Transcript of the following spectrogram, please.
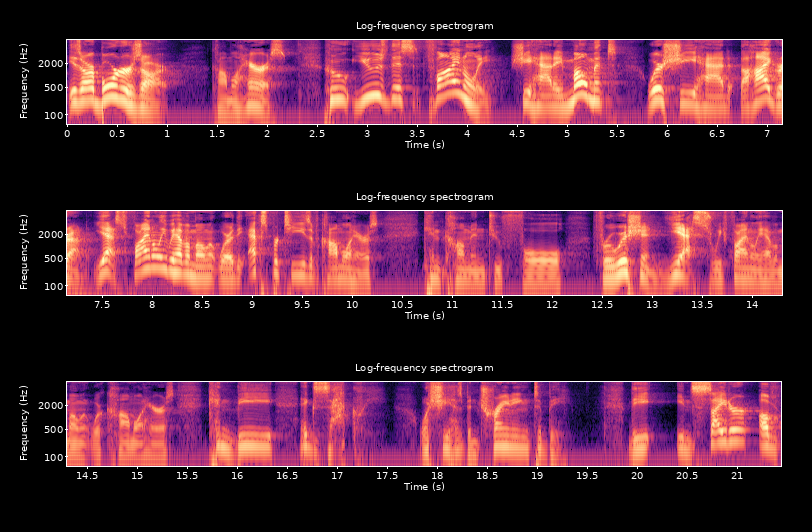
is our border czar, Kamala Harris, who used this finally. She had a moment where she had the high ground. Yes, finally, we have a moment where the expertise of Kamala Harris can come into full fruition. Yes, we finally have a moment where Kamala Harris can be exactly what she has been training to be the inciter of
